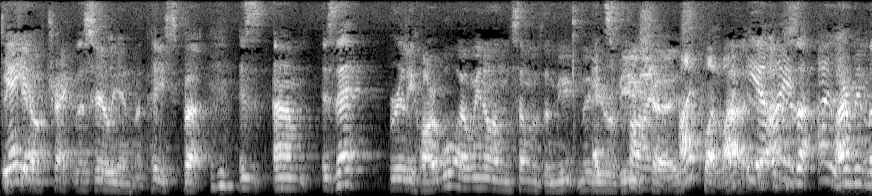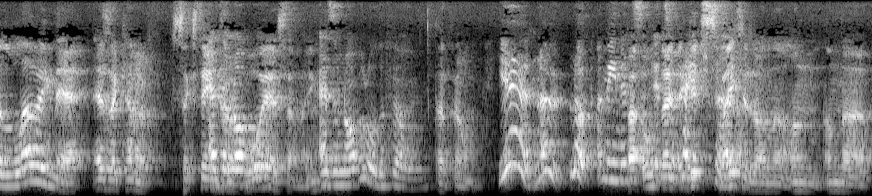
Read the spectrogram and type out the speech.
to Yeah, get yeah. off track this early in the piece, but is um, is that really horrible? I went on some of the movie It's review fine. shows. I quite like Uh, it. Yeah, I- I, I I, like remember loving that as a kind of sixteen-year-old boy or something. As a novel or the film? a film. Yeah, no, look, I mean, it's, But it's a it gets slated on the on, on the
